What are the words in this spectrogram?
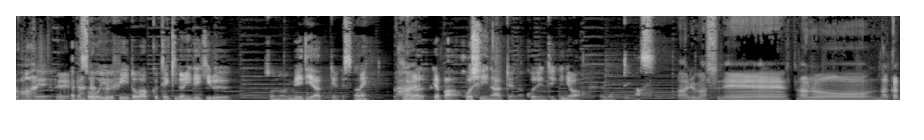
のそうですねで、なんかそういうフィードバック適度にできるそのメディアっていうんですかね。はい。やっぱ欲しいなっていうのは個人的には思っています。ありますね。あのー、なんか、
